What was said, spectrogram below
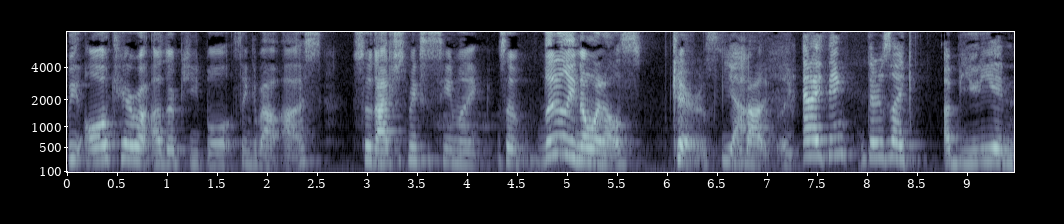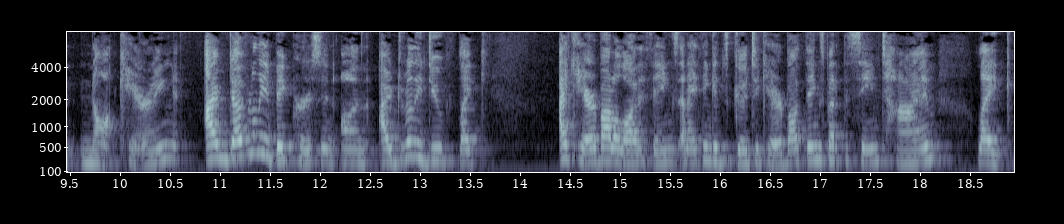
we all care what other people think about us. So that just makes it seem like so literally no one else cares Yeah. about like And I think there's like a beauty in not caring. I'm definitely a big person on I really do like I care about a lot of things and I think it's good to care about things, but at the same time, like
